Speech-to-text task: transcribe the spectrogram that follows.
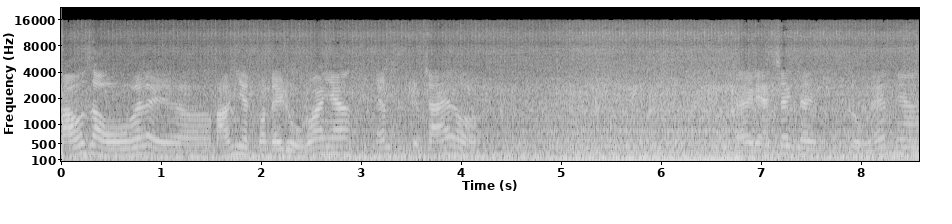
Báo dầu với lại ờ, báo nhiệt còn đầy đủ các bác nhá. Em kiểm tra hết rồi check đây. Đủ hết nha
